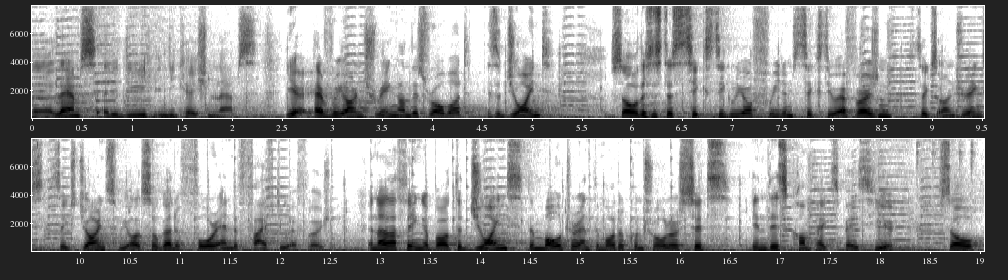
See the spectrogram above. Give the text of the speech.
uh, lamps, LED indication lamps. Yeah, every orange ring on this robot is a joint. So this is the 6 degree of freedom, 6 DOF version, 6 orange rings, 6 joints. We also got a 4 and a 5 DOF version. Another thing about the joints, the motor and the motor controller sits in this compact space here. So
